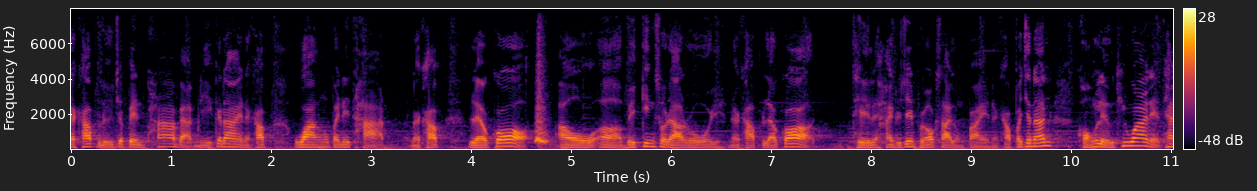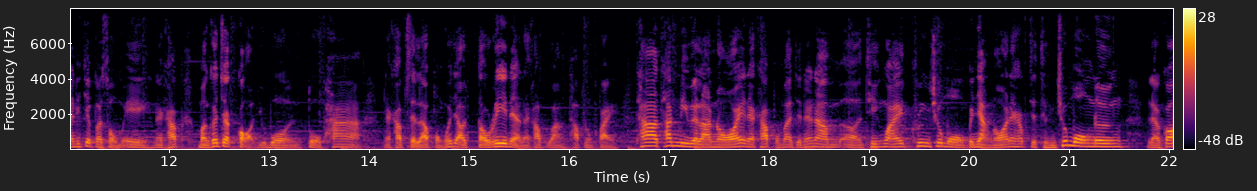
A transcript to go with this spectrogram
นะครับหรือจะเป็นผ้าแบบนี้ก็ได้นะครับวางลงไปในถาดนะครับแล้วก็เอาเบกกิ้งโซดาโรยนะครับแล้วก็ เทไฮโดรเจนเพอร์ออกไซด์ลงไปนะครับเพราะฉะนั้นของเหลวที่ว่าเนี่ยแทนที่จะผสมเองนะครับมันก็จะเกาะอยู่บนตัวผ้านะครับเสร็จแล้วผมก็จะเอาเตารีดเนี่ยนะครับวางทับลงไป ถ้าท่านมีเวลาน้อยนะครับผมอาจจะแนะนำทิ้งไว้ครึ่งชั่วโมงเป็นอย่างน้อยนะครับจะถึงชั่วโมงหนึ่งแล้วก็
